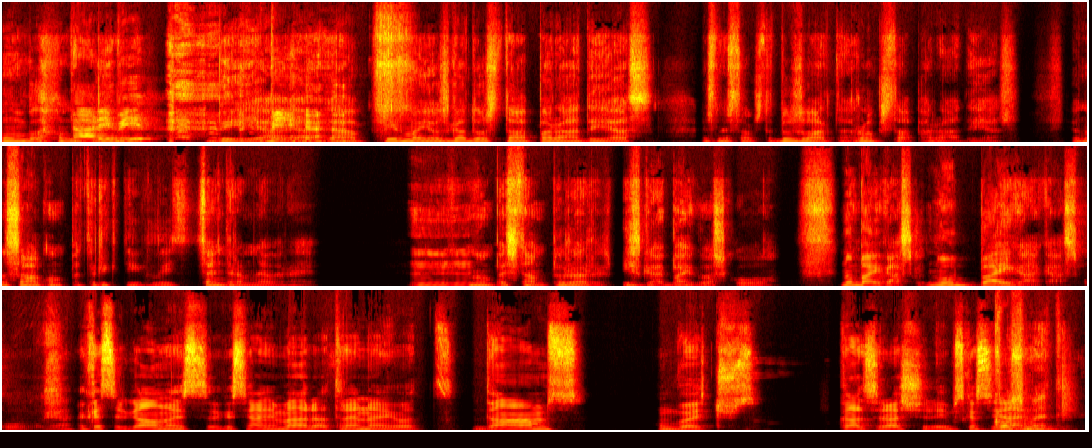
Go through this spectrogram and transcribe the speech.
Un, un Tā arī bija. bija. Jā, jā, jā. Pirmajos gados tā parādījās. Es nesaukšu tādu uzvārdu, Robs tā parādījās. Jo no sākuma pat rīktīgi līdz centram nevarēja. Mhm. Nu, pēc tam tur arī izgāja baigo skolu. Nu, baigā skola, nu, baigākā skola. Ja. Kas ir galvenais, kas jāņem vērā trenējot dāmas un večus? Kādas ir atšķirības? Kas ir? Kosmētika.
